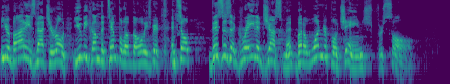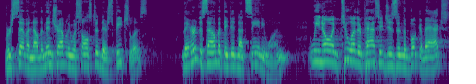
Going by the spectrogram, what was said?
Your body's not your own. You become the temple of the Holy Spirit. And so this is a great adjustment, but a wonderful change for Saul. Verse 7 Now the men traveling with Saul stood there speechless. They heard the sound, but they did not see anyone. We know in two other passages in the book of Acts,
